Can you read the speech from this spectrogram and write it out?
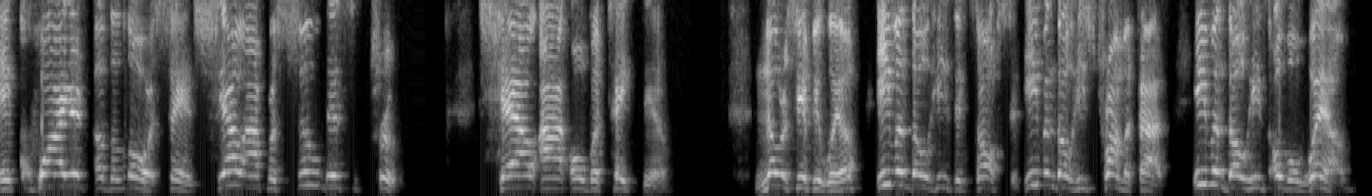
inquired of the Lord, saying, Shall I pursue this truth? Shall I overtake them? Notice, if you will, even though he's exhausted, even though he's traumatized, even though he's overwhelmed,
